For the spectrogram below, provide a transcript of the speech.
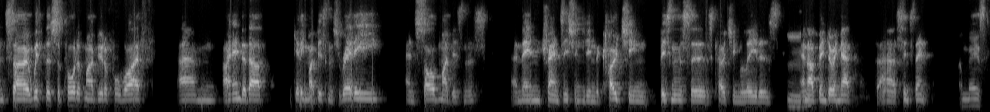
And so, with the support of my beautiful wife, um, I ended up getting my business ready and sold my business and then transitioned into coaching businesses, coaching leaders. Mm-hmm. And I've been doing that uh, since then. Amazing,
